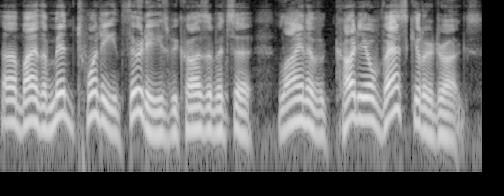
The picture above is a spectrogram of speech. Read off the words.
uh, by the mid 2030s because of its uh, line of cardiovascular drugs.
